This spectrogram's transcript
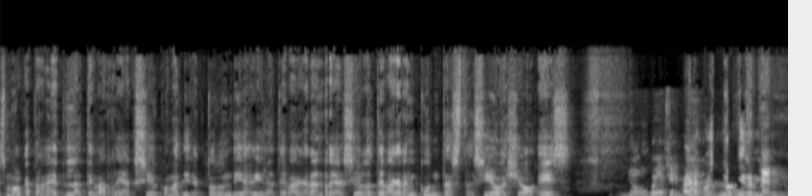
és molt catalanet. La teva reacció com a director d'un diari, la teva gran reacció, la teva gran contestació a això és No ho vull afirmar. Bueno, pues no firmem.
